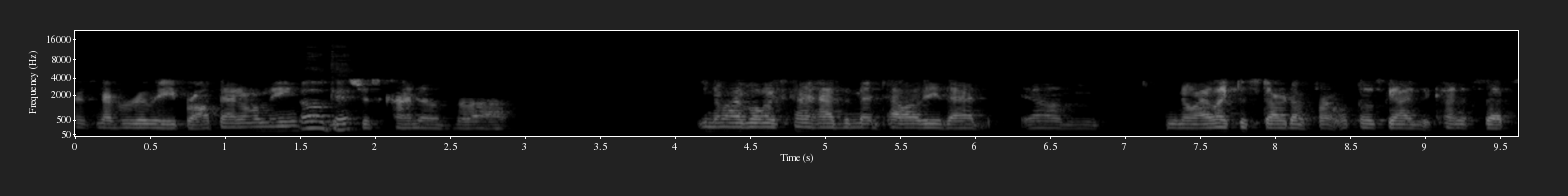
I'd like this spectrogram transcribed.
has never really brought that on me. Oh, okay. It's just kind of, uh, you know, I've always kind of had the mentality that, um, you know, I like to start up front with those guys. It kind of sets,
